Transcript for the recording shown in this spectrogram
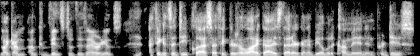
like I'm, I'm convinced of this arrogance. I think it's a deep class. I think there's a lot of guys that are going to be able to come in and produce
